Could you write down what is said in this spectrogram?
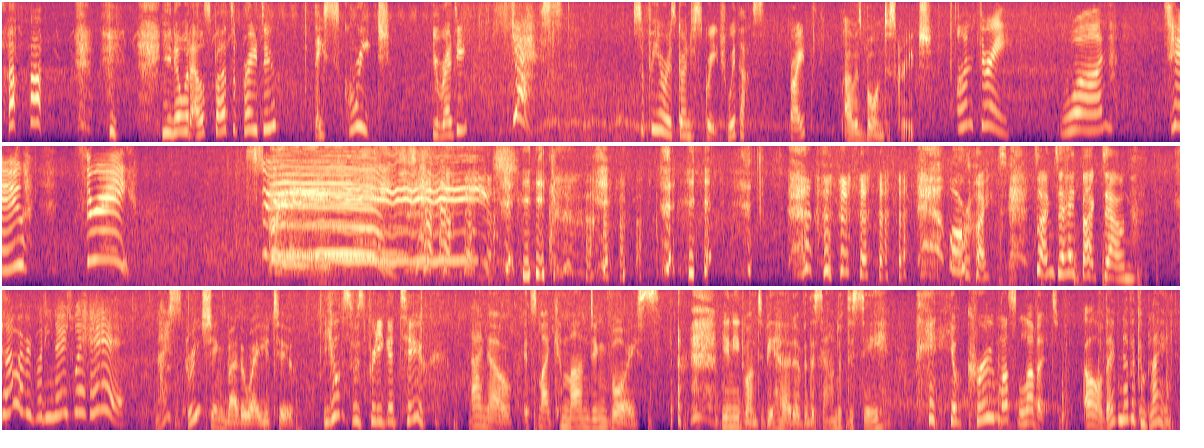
You know what else birds of prey do? They screech. You ready? Yes! Sophia is going to screech with us, right? I was born to screech. On three. One, two, three. Screech! All right, time to head back down. now everybody knows we're here. Nice screeching, by the way, you two. Yours was pretty good too. I know, it's my commanding voice. you need one to be heard over the sound of the sea. Your crew must love it. Oh, they've never complained.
